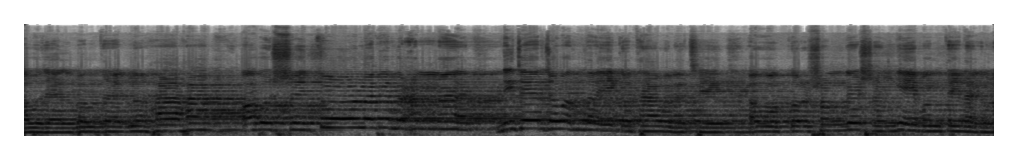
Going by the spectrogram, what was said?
আবু জাহেল বলতে লাগল, হা হা, অবশ্যই মুহাম্মদ নিজের জবান দ্বারা এই কথা বলেছে। আবু বকর সঙ্গে সঙ্গে বলতে লাগল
